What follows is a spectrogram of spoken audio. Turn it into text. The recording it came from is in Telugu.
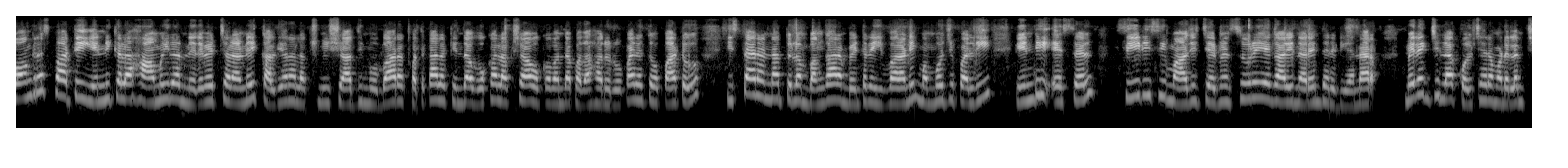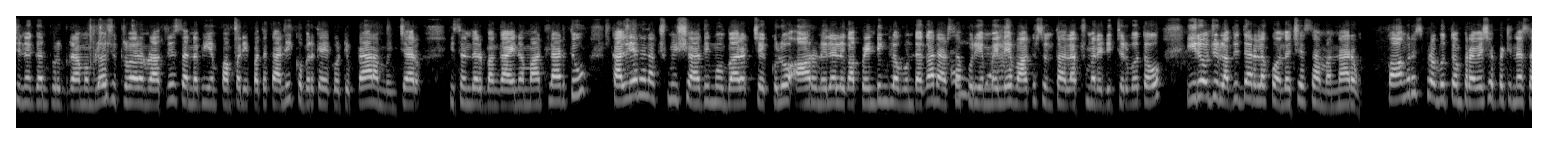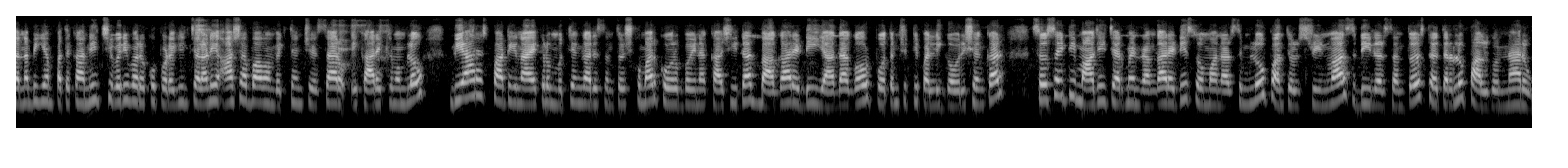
కాంగ్రెస్ పార్టీ ఎన్నికల హామీలను నెరవేర్చాలని కళ్యాణ లక్ష్మి షాది ముబారక్ పథకాల కింద ఒక లక్ష ఒక వంద పదహారు రూపాయలతో పాటు ఇస్తానన్న తులం బంగారం వెంటనే ఇవ్వాలని మమ్మోజిపల్లి ఎన్డీఎస్ఎల్ సిడిసి మాజీ చైర్మన్ సూరయ్య గారి నరేందర్ రెడ్డి అన్నారు. మెదక్ జిల్లా కొల్చార మండలం చిన్నగన్పూర్ గ్రామంలో శుక్రవారం రాత్రి సన్నబియ్యం పంపిణీ పథకాన్ని కొబ్బరికాయ కొట్టి ప్రారంభించారు. ఈ సందర్భంగా ఆయన మాట్లాడుతూ కళ్యాణ లక్ష్మి షాది ముబారక్ చెక్కులు ఆరు నెలలుగా పెండింగ్లో ఉండగా నర్సాపూర్ ఎమ్మెల్యే వాకిసుంత లక్ష్మారెడ్డి చెరువుతో ఈ రోజు లబ్ధిదారులకు అందజేశామన్నారు. కాంగ్రెస్ ప్రభుత్వం ప్రవేశపెట్టిన సన్నబియ్యం పథకాన్ని చివరి వరకు పొడిగించాలని ఆశాభావం వ్యక్తం చేశారు. ఈ కార్యక్రమంలో బీఆర్ఎస్ పార్టీ నాయకులు ముత్యంగారి సంతోష్ కుమార్ కోరబోయిన కాశీనాథ్ బాగారెడ్డి యాదాగౌడ్ పోతంశెట్టిపల్లి గౌరీశంకర్ సొసైటీ మాజీ చైర్మన్ రంగారెడ్డి సోమ నరసింహులు పంతులు శ్రీనివాస్ డీలర్ సంతోష్ తదితరులు పాల్గొన్నారు.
